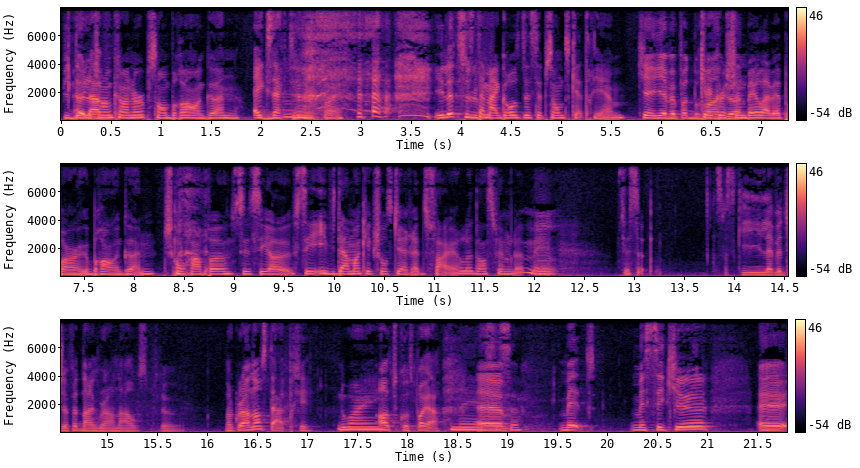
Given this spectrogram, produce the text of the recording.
puis de Avec la... John Connor pis son bras en gun. Exactement. Ouais. Et là, tu le C'était ma grosse déception du quatrième. qu'il y avait pas de Que bras en Christian gun. Bale avait pas un bras en gun. Je comprends pas. C'est c'est euh, c'est évidemment quelque chose qu'il aurait dû faire là, dans ce film-là, mais Mm. c'est ça. C'est parce qu'il l'avait déjà fait dans Groundhouse. Puis là... Donc Groundhouse, c'était après. Ouais. En tout cas, c'est pas grave. mais Euh, c'est ça. mais mais c'est que euh,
